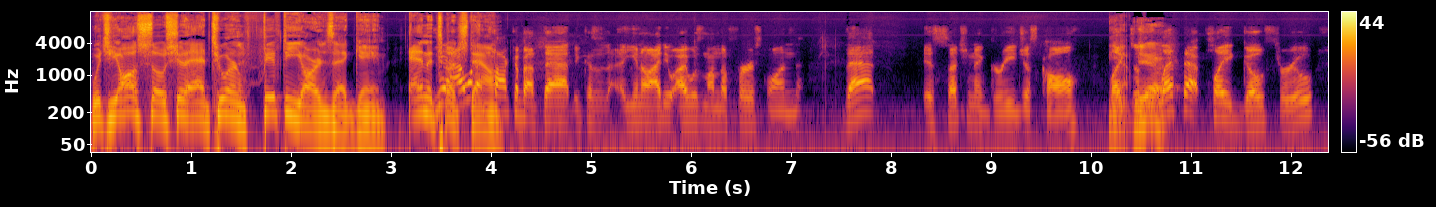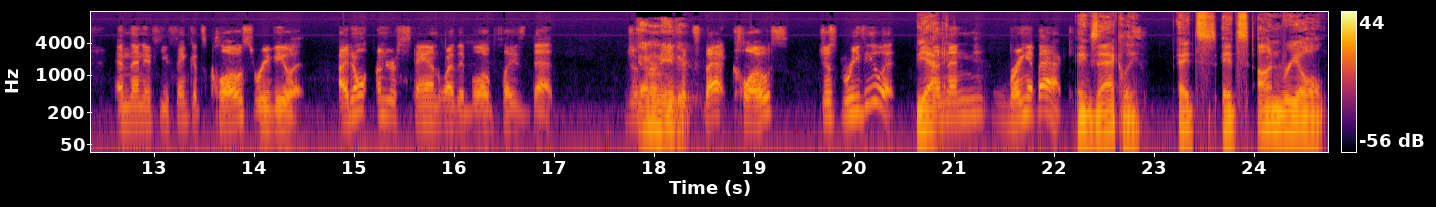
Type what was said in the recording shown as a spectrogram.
which he also should have had 250 yards that game and a yeah. I touchdown. want to talk about that because you know I do. I wasn't on the first one. That is such an egregious call. Like Yeah. just Yeah. let that play go through, and then if you think it's close, review it. I don't understand why they blow plays dead. Just I don't if either. it's that close, just review it. Yeah. and then bring it back. exactly. It's it's unreal.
